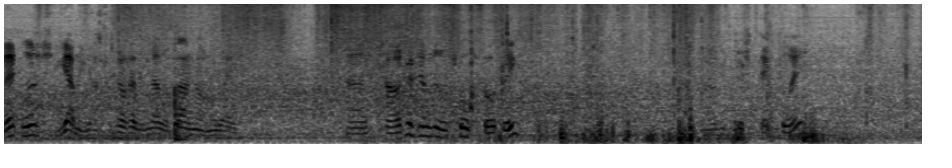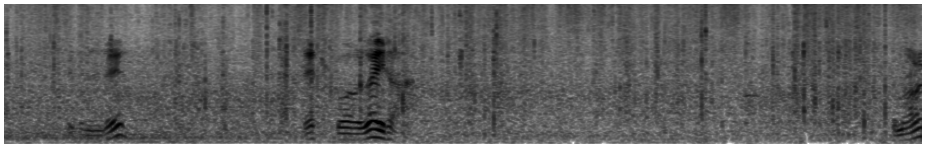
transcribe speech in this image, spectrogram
That was yummy. I think I'll have another bun on the way. Uh, so I'll just have a little talk shortly. I'll get this packed away. Stick it in there. That's for later. To have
